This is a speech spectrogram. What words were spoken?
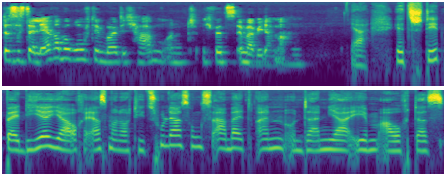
das ist der Lehrerberuf, den wollte ich haben und ich würde es immer wieder machen. Ja, jetzt steht bei dir ja auch erstmal noch die Zulassungsarbeit an und dann ja eben auch das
